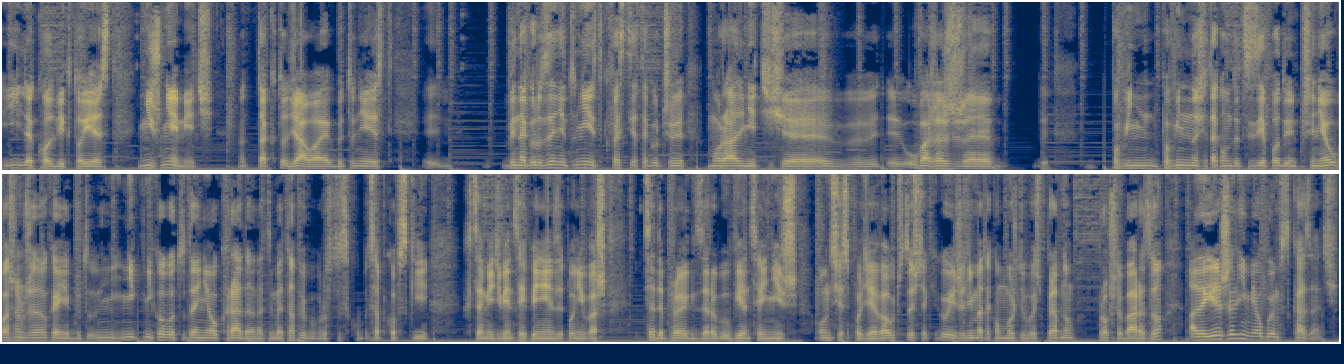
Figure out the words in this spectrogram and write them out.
ilekolwiek to jest, niż nie mieć. No tak to działa, jakby to nie jest. Y, wynagrodzenie to nie jest kwestia tego, czy moralnie ci się y, y, uważasz, że powin, powinno się taką decyzję podjąć, czy nie. Uważam, że okej, okay, nikt nikogo tutaj nie okrada na tym etapie, po prostu Sapkowski chce mieć więcej pieniędzy, ponieważ CD Projekt zarobił więcej niż on się spodziewał, czy coś takiego. Jeżeli ma taką możliwość prawną, proszę bardzo, ale jeżeli miałbym wskazać,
